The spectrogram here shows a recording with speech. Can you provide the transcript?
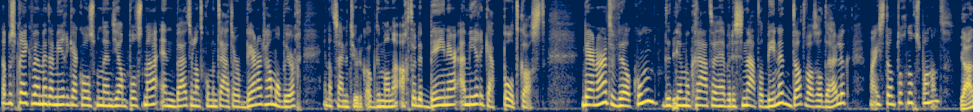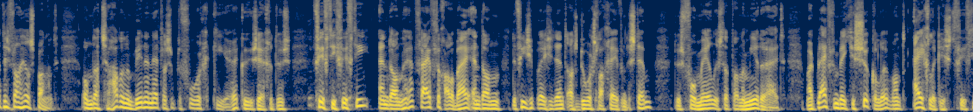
dat bespreken we met Amerika-correspondent Jan Postma en buitenlandcommentator Bernard Hammelburg. En dat zijn natuurlijk ook de mannen achter de BNR Amerika-podcast. Bernard, welkom. De Democraten hebben de Senaat al binnen, dat was al duidelijk. Maar is het dan toch nog spannend? Ja, het is wel heel spannend. Omdat ze hadden hem binnen, net als op de vorige keer, hè, kun je zeggen. Dus 50-50 en dan hè, 50 allebei. En dan de vicepresident als doorslaggevende stem. Dus formeel is dat dan een meerderheid. Maar het blijft een beetje sukkelen, want eigenlijk is het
